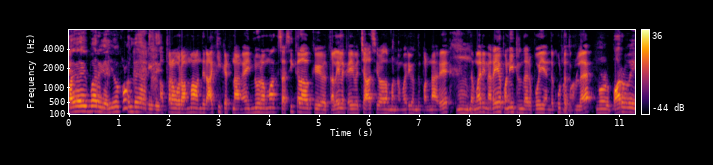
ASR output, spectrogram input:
பாதுகாப்பா இருக்கு. ஐயோ குழந்தை அப்படின்னு. அப்புறம் ஒரு அம்மா வந்து ராக்கி கட்டினாங்க. இன்னொரு அம்மாவுக்கு சசிகலாவுக்கு தலையில கை வச்சு ஆசீர்வாதம் பண்ண மாதிரி வந்து பண்ணாரு. இந்த மாதிரி நிறைய பண்ணிட்டு இருந்தாரு போய் அந்த கூட்டத்துக்குள்ள. இன்னொரு பார்வை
